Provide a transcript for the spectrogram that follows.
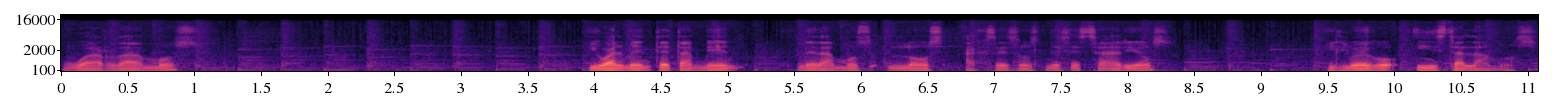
Guardamos. Igualmente también le damos los accesos necesarios y luego instalamos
